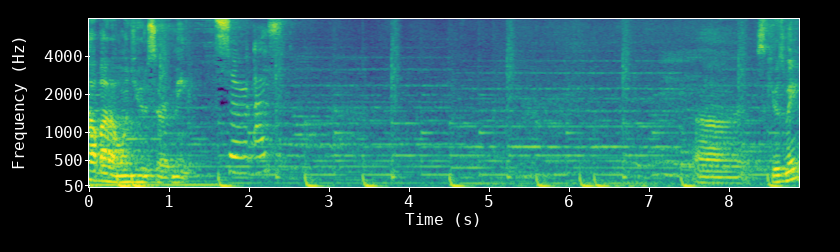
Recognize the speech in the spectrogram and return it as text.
How about I want you to serve me? Sir, I. Uh, excuse me?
